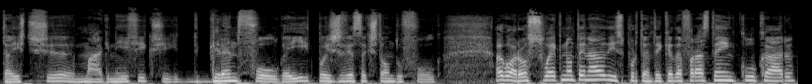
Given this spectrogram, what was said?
textos eh, magníficos e de grande folgo. Aí depois vê-se a questão do folgo. Agora, o sueco não tem nada disso, portanto, em cada frase tem que colocar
